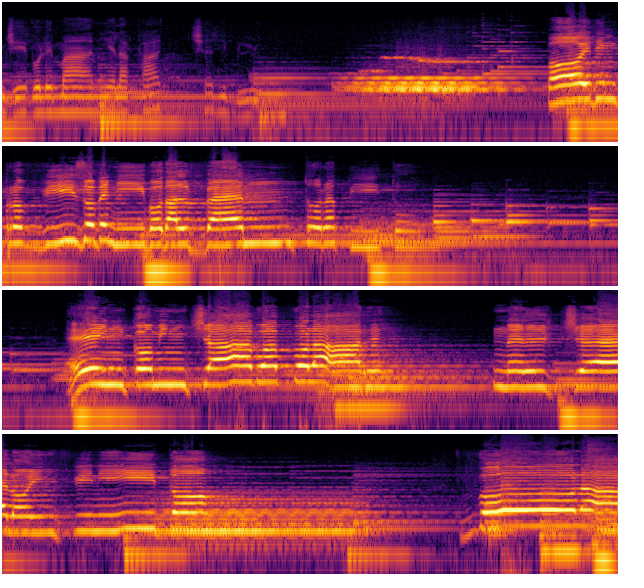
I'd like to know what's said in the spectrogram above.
Mi dipingevo le mani e la faccia di blu. Poi d'improvviso venivo dal vento rapito e incominciavo a volare nel cielo infinito. Volare,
